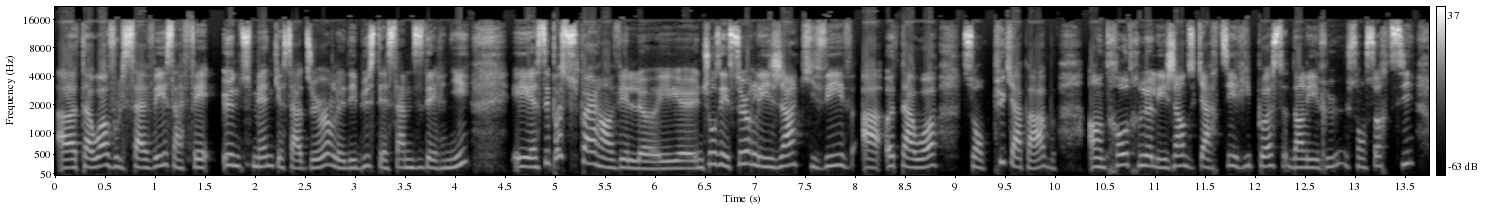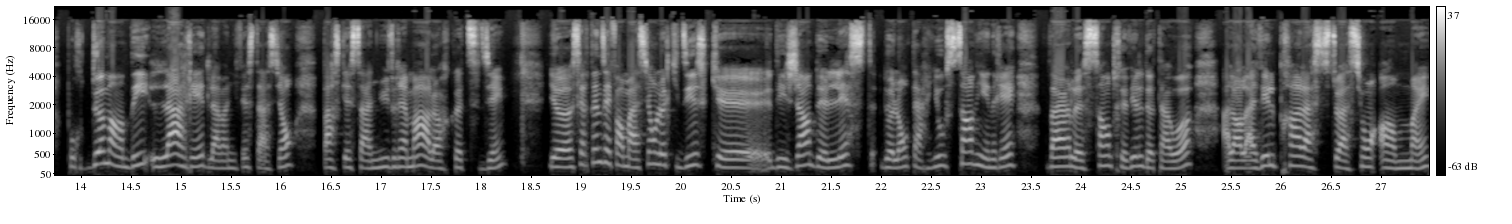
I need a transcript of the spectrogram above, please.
À Ottawa, vous le savez, ça fait une semaine que ça dure. Le début, c'était samedi dernier. Et euh, c'est pas super en ville. Là. Et euh, une chose est sûre, les gens qui vivent à Ottawa sont plus capables. Entre autres, là, les gens du quartier riposte dans les rues sont sortis pour demander l'arrêt de la manifestation parce que ça nuit vraiment à leur quotidien. Il y a certaines informations là, qui disent que des gens de l'Est de l'Ontario s'en vers le centre-ville d'Ottawa. Alors la ville prend la situation en main.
